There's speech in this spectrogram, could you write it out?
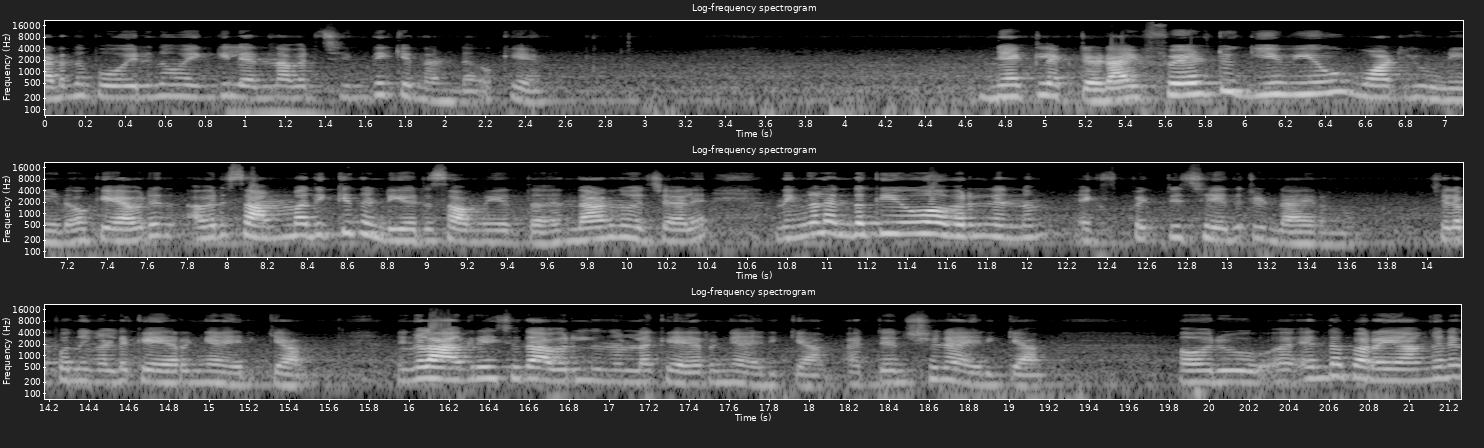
കടന്നു പോയിരുന്നുവെങ്കിൽ എന്ന് അവർ ചിന്തിക്കുന്നുണ്ട്. Okay neglected I fail to give you what you need okay അവർ അവർ സമ്മതിക്കുന്നുണ്ട് ഈ ഒരു സമയത്ത്. എന്താണെന്ന് വെച്ചാൽ നിങ്ങൾ എന്തൊക്കെയോ അവരിൽ നിന്നും എക്സ്പെക്റ്റ് ചെയ്തിട്ടുണ്ടായിരുന്നു. ചിലപ്പോൾ നിങ്ങളുടെ കെയറിങ് ആയിരിക്കാം. നിങ്ങൾ ആഗ്രഹിച്ചത് അവരിൽ നിന്നുള്ള കെയറിങ് ആയിരിക്കാം. അറ്റൻഷൻ ആയിരിക്കാം. ഒരു എന്താ പറയുക അങ്ങനെ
